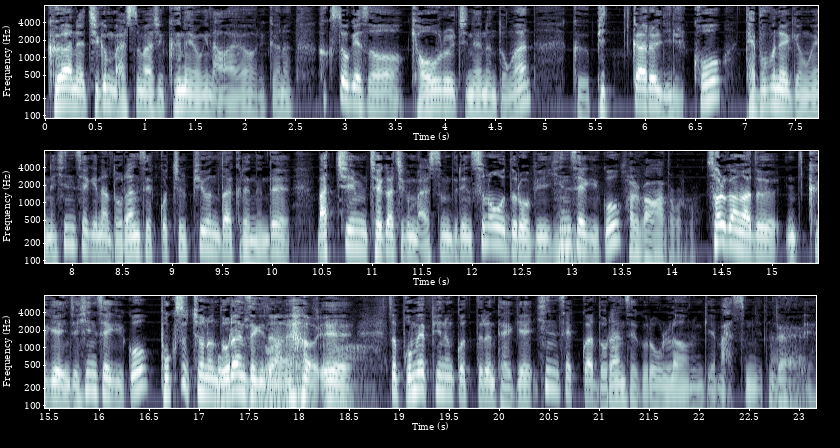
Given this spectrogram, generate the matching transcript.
그 안에 지금 말씀하신 그 내용이 나와요. 그러니까는 흙 속에서 겨울을 지내는 동안 그 빛깔을 잃고 대부분의 경우에는 흰색이나 노란색 꽃을 피운다 그랬는데 마침 제가 지금 말씀드린 스노우드롭이 음, 흰색이고 음, 설강화도 그렇고 설강화도 그게 이제 흰색이고 복수초는 노란색이잖아요. 노란색. 예. 그래서 봄에 피는 꽃들은 대개 흰색과 노란색으로 올라오는 게 맞습니다. 네. 예.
